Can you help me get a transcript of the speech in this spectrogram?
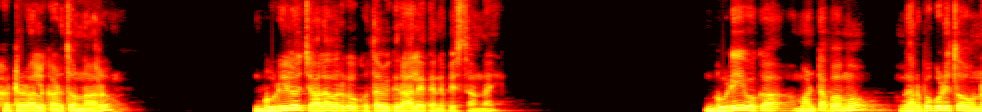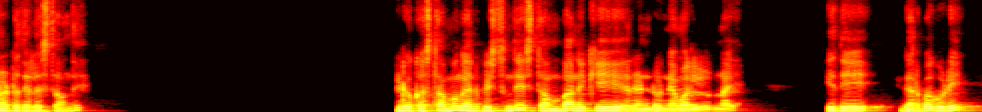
కట్టడాలు కడుతున్నారు. గుడిలో చాలా వరకు కొత్త విగ్రహాలే కనిపిస్తున్నాయి. గుడి ఒక మంటపము గర్భగుడితో ఉన్నట్టు తెలుస్తోంది. ఇటు ఒక స్తంభం కనిపిస్తుంది. స్తంభానికి రెండు నెమళ్ళు ఉన్నాయి. ఇది గర్భగుడి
